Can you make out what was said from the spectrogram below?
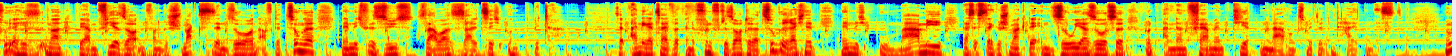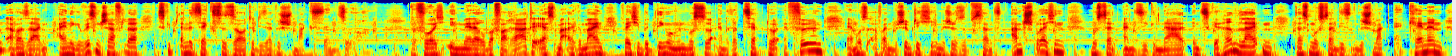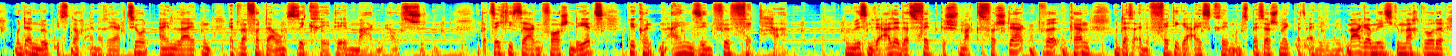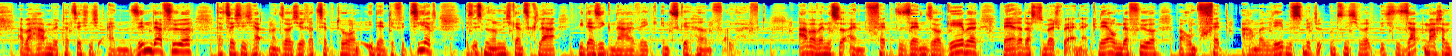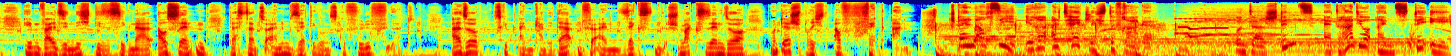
Früher hieß es immer, wir haben vier Sorten von Geschmackssensoren auf der Zunge, nämlich für süß, sauer, salzig und bitter. Seit einiger Zeit wird eine fünfte Sorte dazugerechnet, nämlich Umami. Das ist der Geschmack, der in Sojasauce und anderen fermentierten Nahrungsmitteln enthalten ist. Nun aber sagen einige Wissenschaftler, es gibt eine sechste Sorte dieser Geschmackssensoren. Bevor ich Ihnen mehr darüber verrate, erstmal allgemein, welche Bedingungen muss so ein Rezeptor erfüllen. Er muss auf eine bestimmte chemische Substanz ansprechen, muss dann ein Signal ins Gehirn leiten, das muss dann diesen Geschmack erkennen und dann möglichst noch eine Reaktion einleiten, etwa Verdauungssekrete im Magen ausschütten. Und tatsächlich sagen Forschende jetzt, wir könnten einen Sinn für Fett haben. Nun wissen wir alle, dass Fett geschmacksverstärkend wirken kann und dass eine fettige Eiscreme uns besser schmeckt als eine, die mit Magermilch gemacht wurde. Aber haben wir tatsächlich einen Sinn dafür? Tatsächlich hat man solche Rezeptoren identifiziert. Es ist nur noch nicht ganz klar, wie der Signalweg ins Gehirn verläuft. Aber wenn es so einen Fettsensor gäbe, wäre das zum Beispiel eine Erklärung dafür, warum fettarme Lebensmittel uns nicht wirklich satt machen, eben weil sie nicht dieses Signal aussenden, das dann zu einem Sättigungsgefühl führt. Also es gibt einen Kandidaten für einen sechsten Geschmackssensor und der spricht auf Fett an. Stellen auch Sie Ihre alltäglichste Frage unter stimmt's at radio1.de.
